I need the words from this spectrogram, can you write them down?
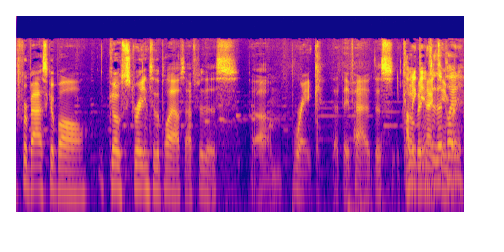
for basketball, go straight into the playoffs after this um, break that they've had? This COVID games have they nineteen played? break.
